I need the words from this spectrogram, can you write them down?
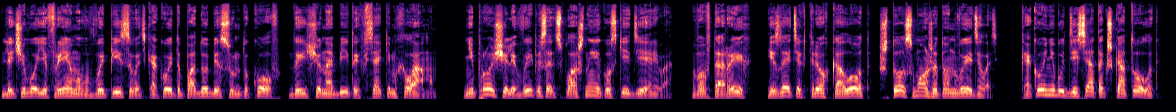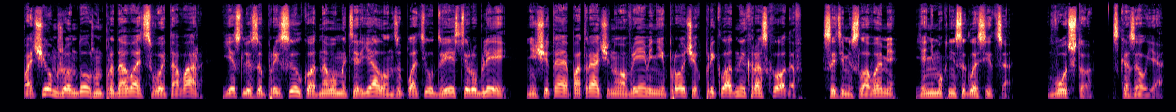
для чего Ефремову выписывать какое-то подобие сундуков, да еще набитых всяким хламом? Не проще ли выписать сплошные куски дерева? Во-вторых, из этих трех колод что сможет он выделать? Какой-нибудь десяток шкатулок. Почем же он должен продавать свой товар, если за присылку одного материала он заплатил 200 рублей, не считая потраченного времени и прочих прикладных расходов? С этими словами я не мог не согласиться. «Вот что», — сказал я,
